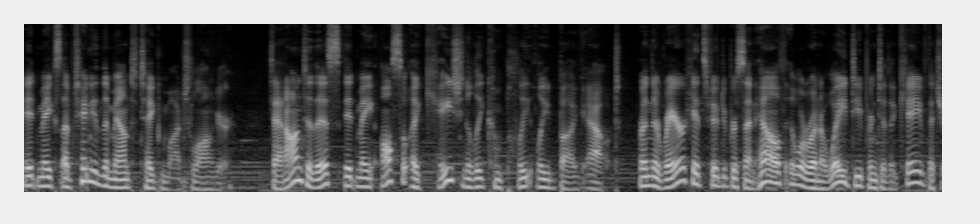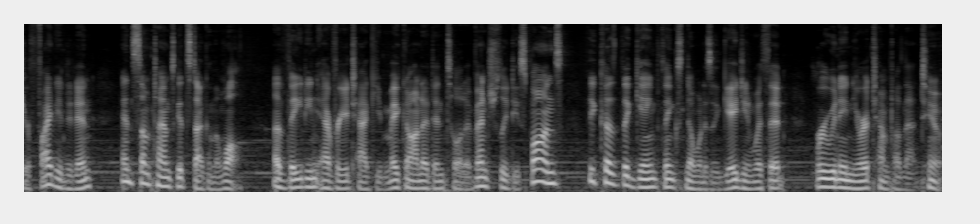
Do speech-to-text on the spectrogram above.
it makes obtaining the mount take much longer. To add on to this, it may also occasionally completely bug out. When the rare hits 50% health, it will run away deeper into the cave that you're fighting it in, and sometimes get stuck in the wall, evading every attack you make on it until it eventually despawns because the game thinks no one is engaging with it, ruining your attempt on that toon.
